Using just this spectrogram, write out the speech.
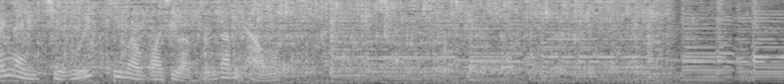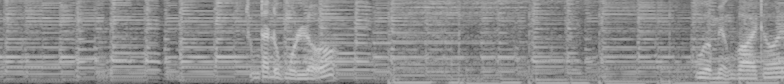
Cách này chỉ hữu ích khi mà vòi rửa của chúng ta bị hỏng. Chúng ta đục một lỗ. Vừa miệng vòi thôi.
